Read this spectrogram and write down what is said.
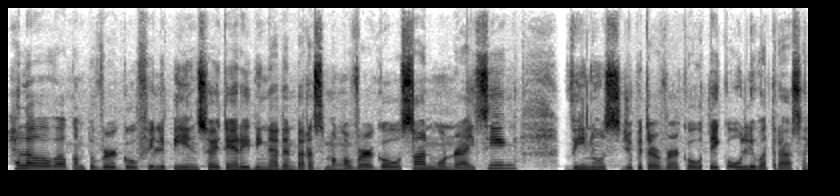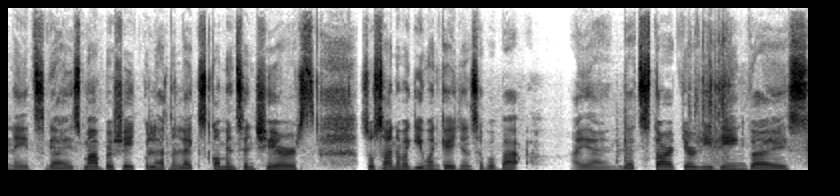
Hello, welcome to Virgo Philippines. So ito yung reading natin para sa mga Virgo, Sun, Moon, Rising, Venus, Jupiter, Virgo. Take only what resonates, guys. Ma-appreciate ko lahat ng likes, comments, and shares. So sana mag-iwan kayo dyan sa baba. Ayan, let's start your reading, guys.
